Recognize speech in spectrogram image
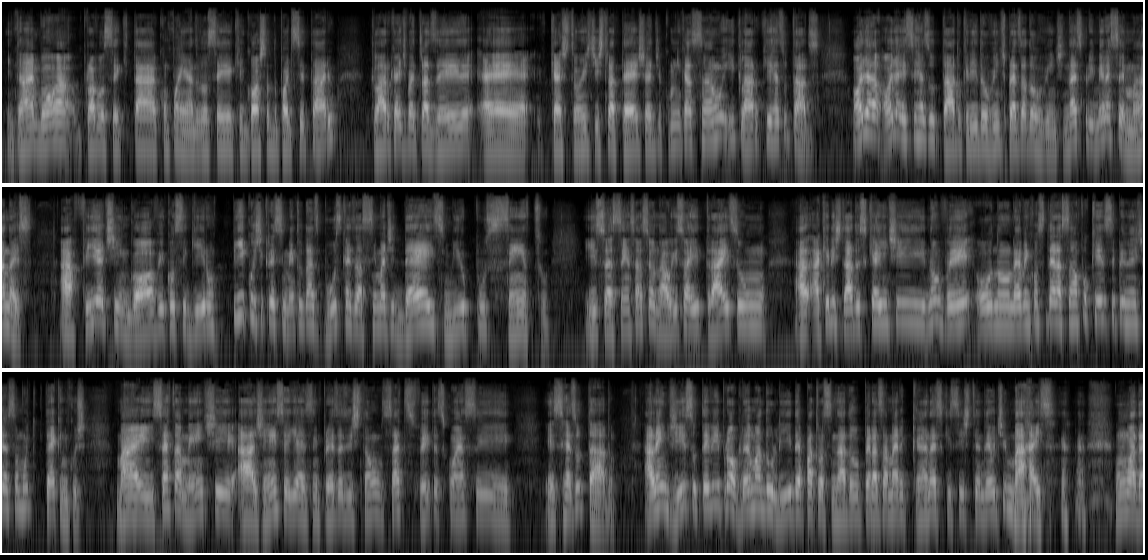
Então é bom para você que está acompanhando, você que gosta do Podcitário, claro que a gente vai trazer é, questões de estratégia de comunicação e, claro, que resultados. Olha, olha esse resultado, querido ouvinte, prezado ouvinte. Nas primeiras semanas, a Fiat e Engov conseguiram picos de crescimento das buscas acima de 10 mil por cento. Isso é sensacional. Isso aí traz um, a, aqueles dados que a gente não vê ou não leva em consideração porque simplesmente são muito técnicos. Mas certamente a agência e as empresas estão satisfeitas com esse, esse resultado. Além disso, teve programa do líder patrocinado pelas americanas que se estendeu demais. Uma da,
